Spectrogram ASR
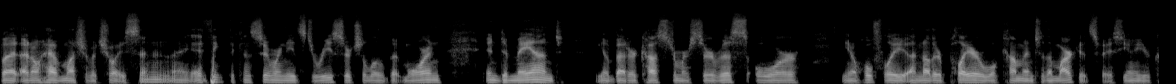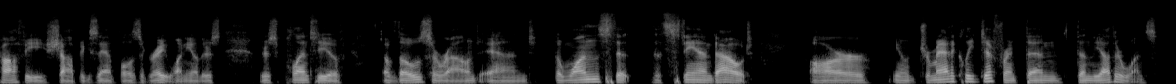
but I don't have much of a choice. And I, I, think the consumer needs to research a little bit more and and demand you know better customer service or you know hopefully another player will come into the market space. You know your coffee shop example is a great one. You know there's there's plenty of of those around and the ones that that stand out are you know dramatically different than than the other ones.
